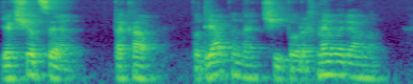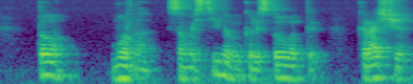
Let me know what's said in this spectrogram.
Якщо це така подряпина чи поверхнева рана, то можна самостійно використовувати краще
